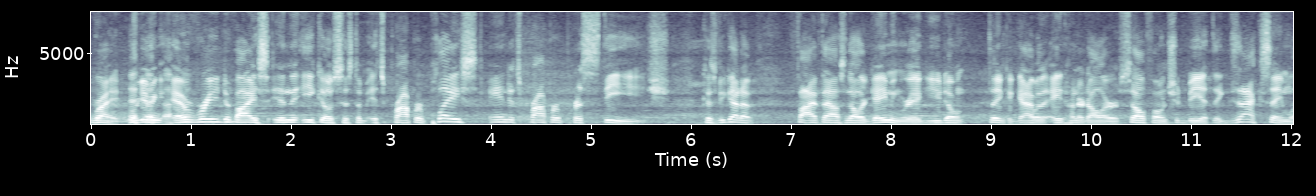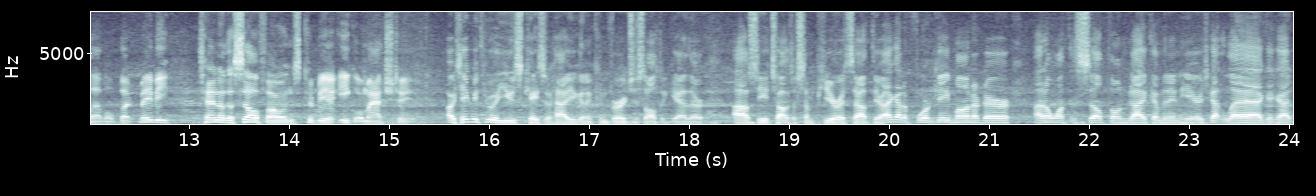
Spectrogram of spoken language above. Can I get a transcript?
Right, we're giving every device in the ecosystem its proper place and its proper prestige. Because if you got a $5,000 gaming rig, you don't think a guy with an $800 cell phone should be at the exact same level, but maybe 10 of the cell phones could be an equal match to you. All right, take me through a use case of how you're going to converge this all together. Obviously, you talk to some purists out there. I got a 4K monitor. I don't want this cell phone guy coming in here. He's got lag. I got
